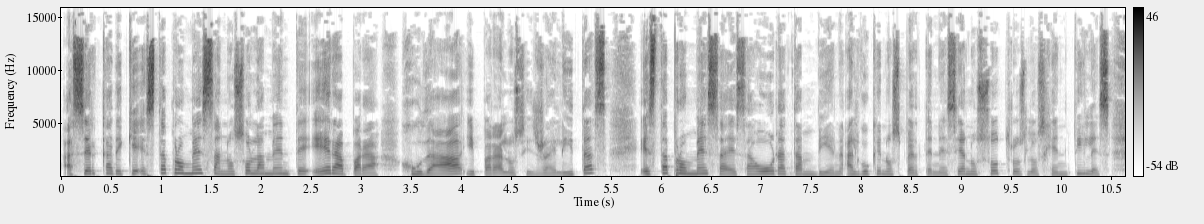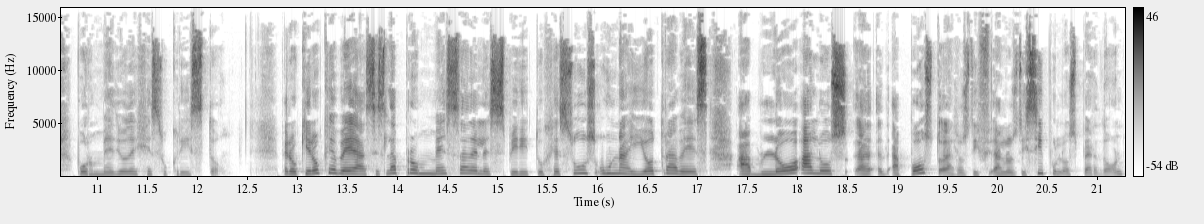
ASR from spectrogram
acerca de que esta promesa no solamente era para Judá y para los israelitas, esta promesa es ahora también algo que nos pertenece a nosotros los gentiles por medio de Jesucristo. Pero quiero que veas, es la promesa del Espíritu. Jesús una y otra vez habló a los apóstoles, a los, a los discípulos, perdón,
